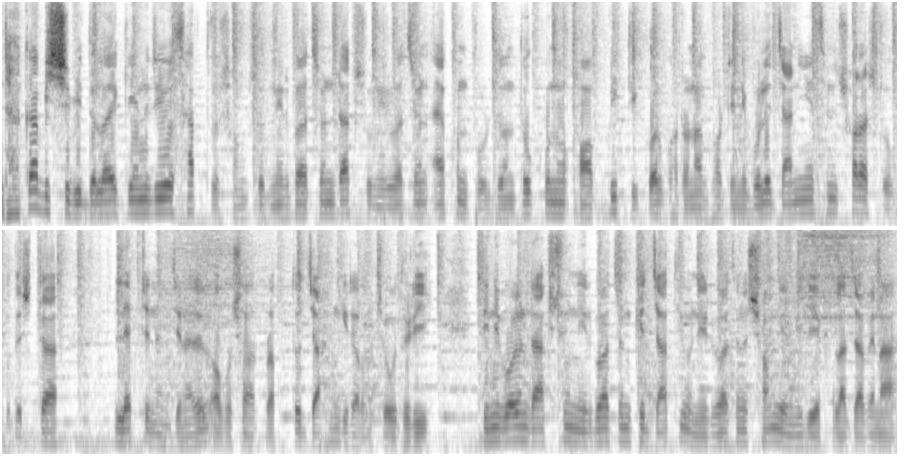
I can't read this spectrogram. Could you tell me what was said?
ঢাকা বিশ্ববিদ্যালয়ে কেন্দ্রীয় ছাত্র সংসদ নির্বাচন, ডাকসু নির্বাচন এখন পর্যন্ত কোনো অপ্রীতিকর ঘটনা ঘটেনি বলে জানিয়েছেন স্বরাষ্ট্র উপদেষ্টা লেফটেন্যান্ট জেনারেল অবসরপ্রাপ্ত জাহাঙ্গীর আলম চৌধুরী। তিনি বলেন, ডাকসু নির্বাচনকে জাতীয় নির্বাচনের সঙ্গে মিলিয়ে ফেলা যাবে না।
